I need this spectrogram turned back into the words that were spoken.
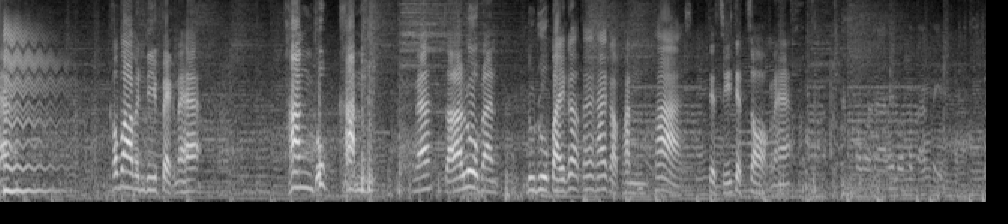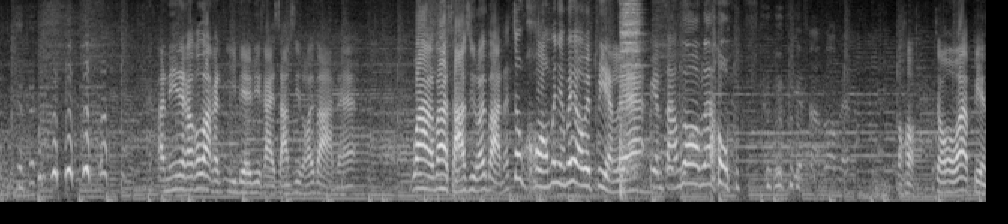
ฮะขเขาว่าเป็นดีเฟกต์นะฮะ พังทุกคันนะสารรูปนั้นดูดูๆไปก็คล้ายๆกับพันผ้าเจ็ดสีเจ็ดศอกนะฮะภาวนาให้รถสตาร์ทติดอันนี้นะครับเขาว่ากัน eBay มีขาย 3 4 0 0 บาทนะฮะว่ากันว่า 3 4 0 0 บาทนะเจ้าของมันยังไม่เอาไปเปลี่ยนเลยฮะเปลี่ยนสามรอบแล้วอ๋อจะบอกว่าเปลี่ยน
